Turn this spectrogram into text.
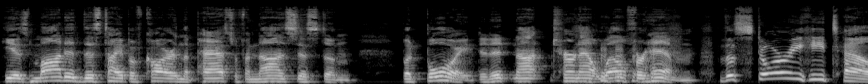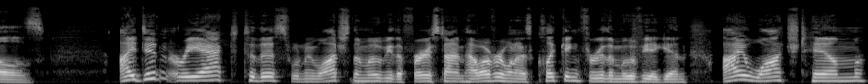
he has modded this type of car in the past with a NOS system, but boy, did it not turn out well for him. the story he tells. I didn't react to this when we watched the movie the first time. However, when I was clicking through the movie again, I watched him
